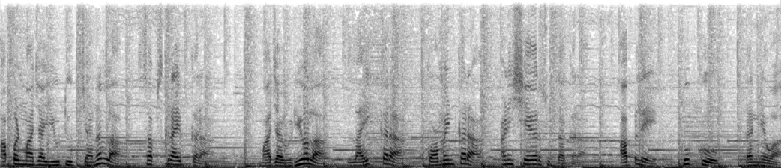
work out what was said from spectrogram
आपण माझ्या यूट्यूब चॅनलला सबस्क्राईब करा. माझ्या व्हिडिओला लाईक करा कॉमेंट करा आणि शेअरसुद्धा करा. आपले खूप खूप धन्यवाद.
